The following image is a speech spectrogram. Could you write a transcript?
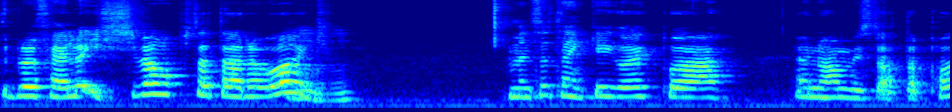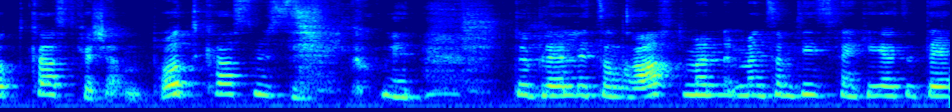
Det blir feil å ikke være opptatt av det òg. Mm. Men så tenker jeg òg på ja, Nå har vi starta podkast. Hva skjer med podkasten hvis ikke kommer inn? Det blir litt sånn rart. Men, men samtidig så tenker jeg at det,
